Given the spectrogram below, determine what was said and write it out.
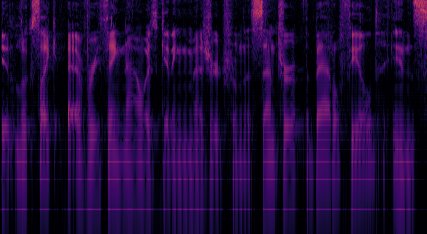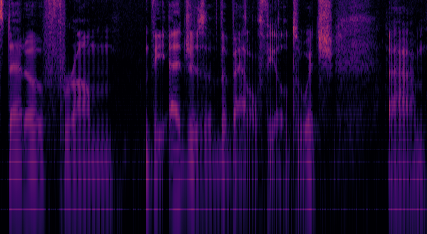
it looks like everything now is getting measured from the center of the battlefield instead of from the edges of the battlefield, which um,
